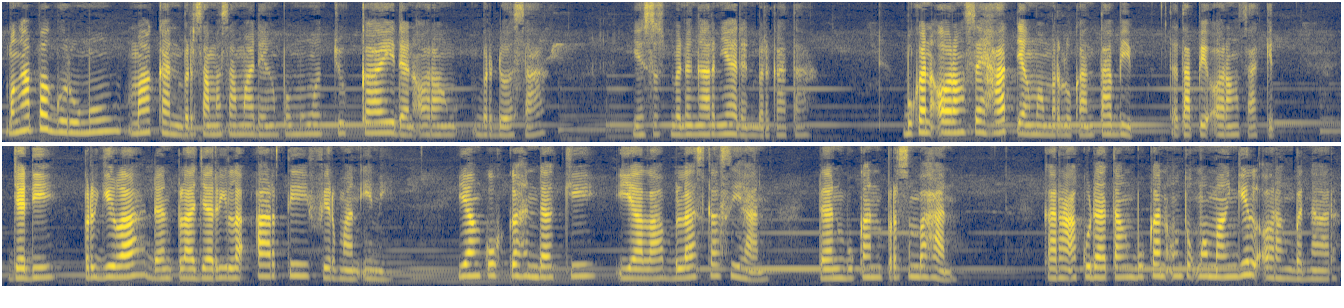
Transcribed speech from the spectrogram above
Mengapa gurumu makan bersama-sama dengan pemungut cukai dan orang berdosa? Yesus mendengarnya dan berkata, Bukan orang sehat yang memerlukan tabib, tetapi orang sakit. Jadi, pergilah dan pelajarilah arti firman ini. Yang ku kehendaki ialah belas kasihan dan bukan persembahan. Karena aku datang bukan untuk memanggil orang benar,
